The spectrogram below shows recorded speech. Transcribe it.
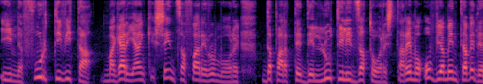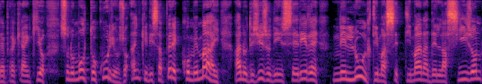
in furtività, magari anche senza fare rumore da parte dell'utilizzatore. Staremo ovviamente a vedere perché anch'io sono molto curioso anche di sapere come mai hanno deciso di inserire nell'ultima settimana della season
